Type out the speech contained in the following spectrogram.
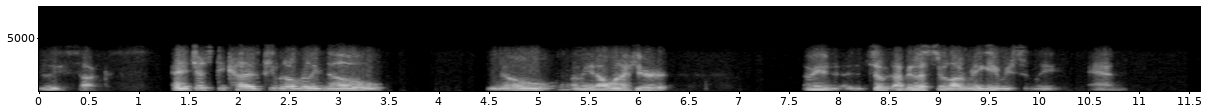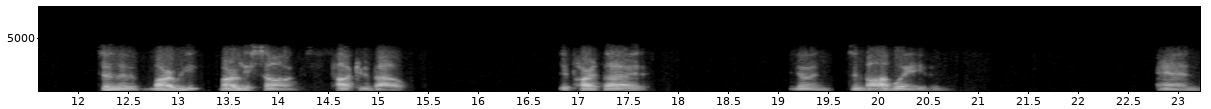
really sucks, and it's just because people don't really know. You know, I mean, I want to hear. I mean, so I've been listening to a lot of reggae recently, and so the Marley Marley songs talking about the apartheid, you know, in Zimbabwe even, and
